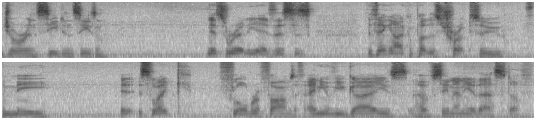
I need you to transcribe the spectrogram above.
during seeding season. This really is. This is... The thing I can put this truck to, for me, it's like Flora Farms. If any of you guys have seen any of their stuff.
